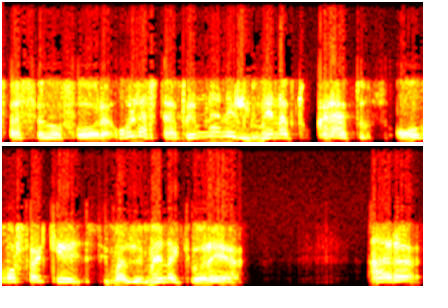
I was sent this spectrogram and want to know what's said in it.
στα ασθενοφόρα. Όλα αυτά πρέπει να είναι λιμένα από το κράτος, όμορφα και συμμαζεμένα και ωραία. Άρα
